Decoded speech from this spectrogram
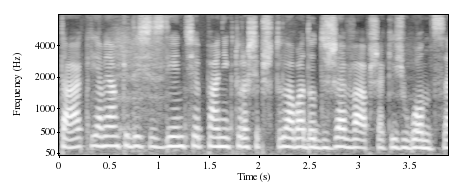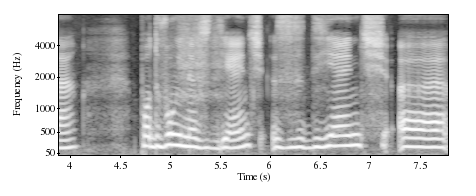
tak, ja miałam kiedyś zdjęcie pani, która się przytulała do drzewa przy jakiejś łące. Podwójnych zdjęć, zdjęć e,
